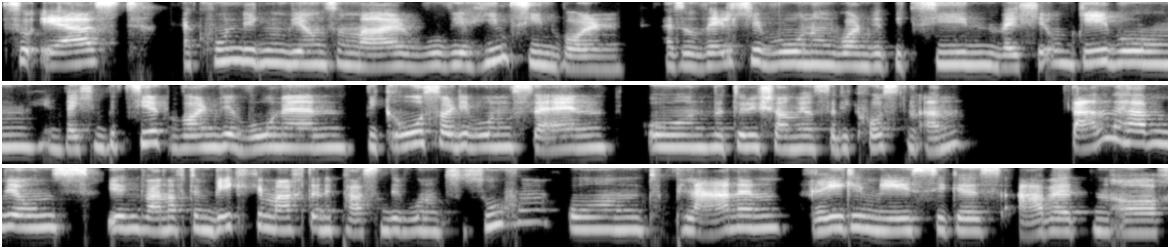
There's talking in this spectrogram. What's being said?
Zuerst erkundigen wir uns einmal, wo wir hinziehen wollen. Also welche Wohnung wollen wir beziehen, welche Umgebung, in welchem Bezirk wollen wir wohnen, wie groß soll die Wohnung sein und natürlich schauen wir uns da die Kosten an. Dann haben wir uns irgendwann auf den Weg gemacht, eine passende Wohnung zu suchen und planen regelmäßiges Arbeiten auch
